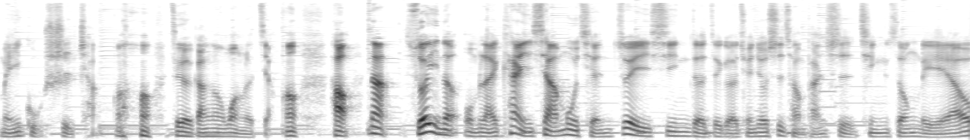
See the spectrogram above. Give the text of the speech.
美股市场，哦，这个刚刚忘了讲哦。好，那所以呢，我们来看一下目前最新的这个全球市场盘势，轻松聊。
